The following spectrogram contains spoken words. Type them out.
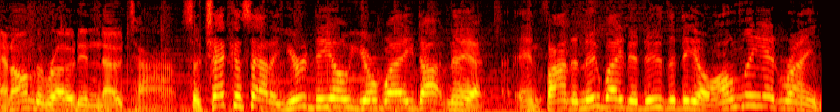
and on the road in no time. So check us out at yourdealyourway.net and find a new way to do the deal only at Ramey.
